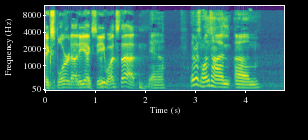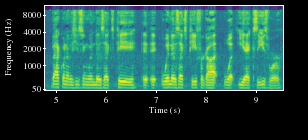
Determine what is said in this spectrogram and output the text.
Explorer.exe, what's that? Yeah, there was one time um, back when I was using Windows XP, it, it, Windows XP forgot what exes were.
